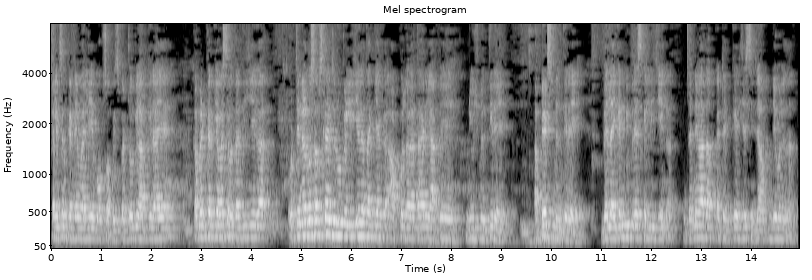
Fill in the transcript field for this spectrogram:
कलेक्शन करने वाली है बॉक्स ऑफ़िस पर? जो भी आपकी राय है कमेंट करके अवश्य बता दीजिएगा। और चैनल को सब्सक्राइब ज़रूर कर लीजिएगा ताकि आपको लगातार यहाँ पे न्यूज़ मिलती रहे अपडेट्स मिलते रहे बेल आइकन भी प्रेस कर लीजिएगा। धन्यवाद आपका। टेक केयर जय श्री राम। जय भोलेनाथ।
